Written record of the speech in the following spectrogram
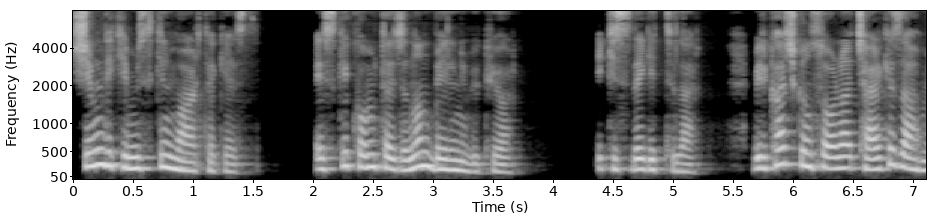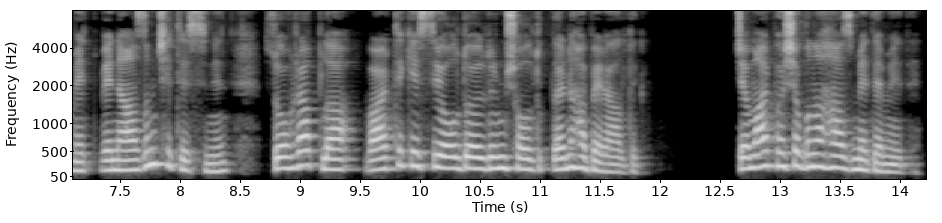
Şimdiki miskin Vartekes. Eski komitacının belini büküyor. İkisi de gittiler. Birkaç gün sonra Çerkez Ahmet ve Nazım çetesinin Zohrap'la Vartekes'i yolda öldürmüş olduklarını haber aldık. Cemal Paşa buna hazmedemedi.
